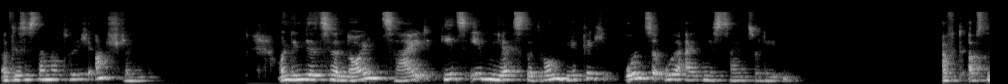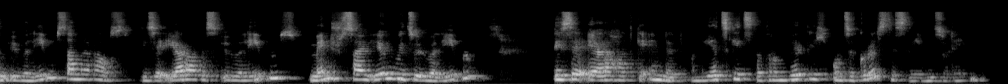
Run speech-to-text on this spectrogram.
Und das ist dann natürlich anstrengend. Und in dieser neuen Zeit geht es eben jetzt darum, wirklich unser ureigenes Sein zu leben. Aus dem Überlebenssamen heraus. Diese Ära des Überlebens, Menschsein irgendwie zu überleben, diese Ära hat geendet. Und jetzt geht es darum, wirklich unser größtes Leben zu leben.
